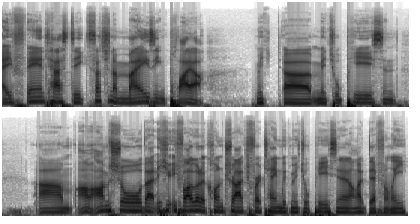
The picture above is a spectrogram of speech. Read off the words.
a fantastic, such an amazing player, Mitch, uh, Mitchell Pearce, and um, I'm sure that if I got a contract for a team with Mitchell Pearce in it, I'd definitely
